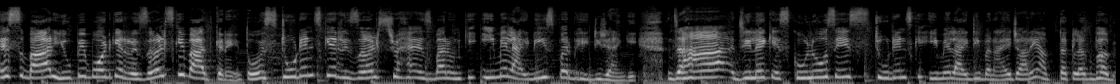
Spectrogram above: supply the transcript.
इस बार यूपी बोर्ड के रिजल्ट्स की बात करें तो स्टूडेंट्स के रिजल्ट्स जो है, इस बार उनकी ईमेल आईडीज पर भेजी जाएँगी। जहाँ ज़िले के स्कूलों से स्टूडेंट्स की ईमेल आईडी बनाए जा रहे हैं। अब तक लगभग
